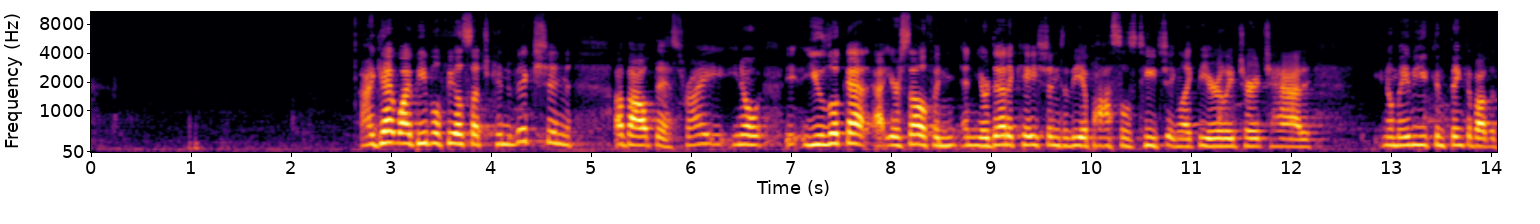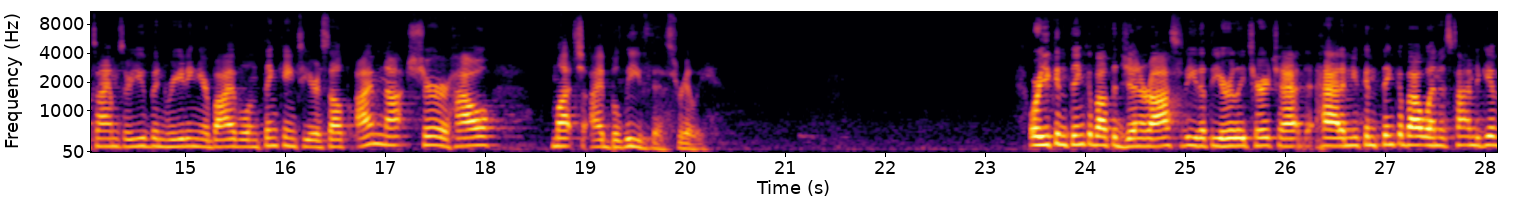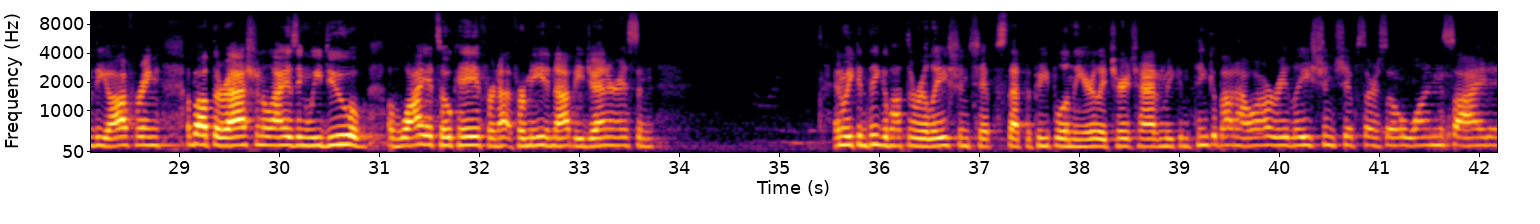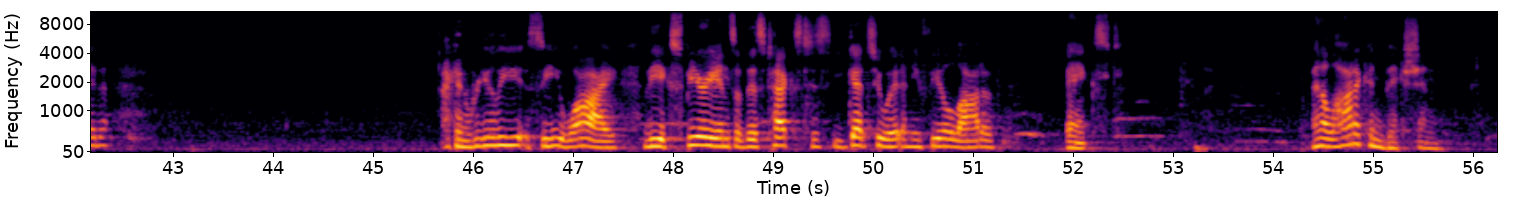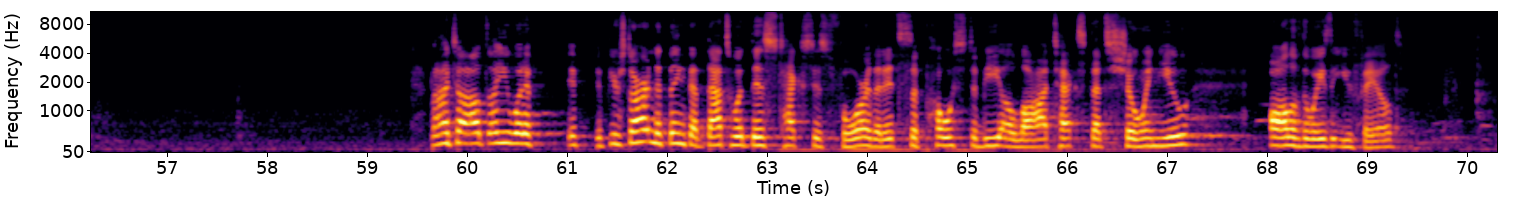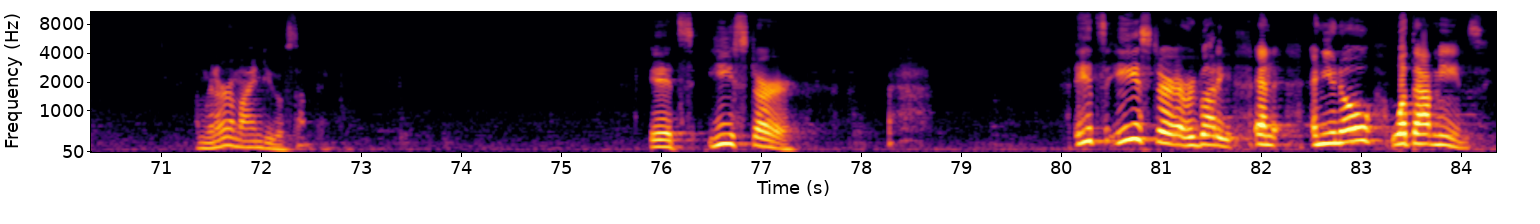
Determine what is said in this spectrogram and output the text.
I get why people feel such conviction about this, right? You know, you look at, at yourself and, and your dedication to the apostles' teaching, like the early church had. You know, maybe you can think about the times where you've been reading your Bible and thinking to yourself, I'm not sure how much I believe this really. Or you can think about the generosity that the early church had, had, and you can think about when it's time to give the offering, about the rationalizing we do of, of why it's okay for, not, for me to not be generous. And and we can think about the relationships that the people in the early church had, and we can think about how our relationships are so one sided. I can really see why the experience of this text is you get to it and you feel a lot of angst. And a lot of conviction. But I tell, I'll tell you what, if, if, if you're starting to think that that's what this text is for, that it's supposed to be a law text that's showing you all of the ways that you failed, I'm going to remind you of something. It's Easter. It's Easter, everybody. And, and you know what that means.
